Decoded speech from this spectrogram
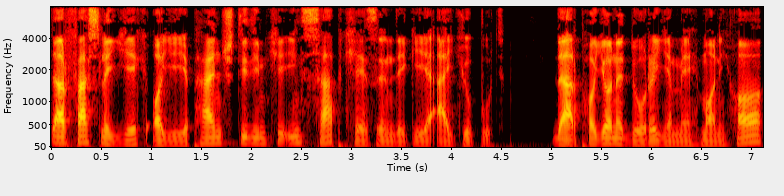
در فصل یک آیه پنج دیدیم که این سبک زندگی ایوب بود. در پایان دوره مهمانی ها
